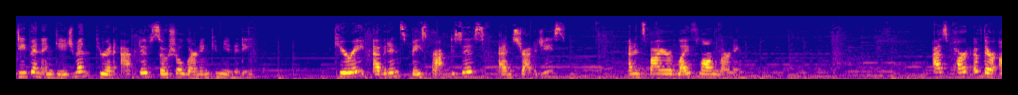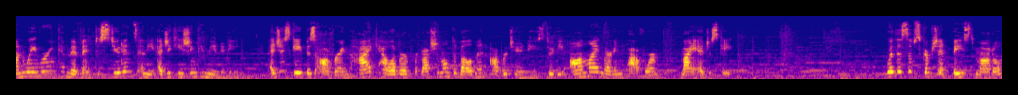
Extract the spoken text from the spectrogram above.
deepen engagement through an active social learning community, curate evidence based practices and strategies, and inspire lifelong learning. As part of their unwavering commitment to students and the education community, Eduscape is offering high caliber professional development opportunities through the online learning platform My MyEduscape. With a subscription based model,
